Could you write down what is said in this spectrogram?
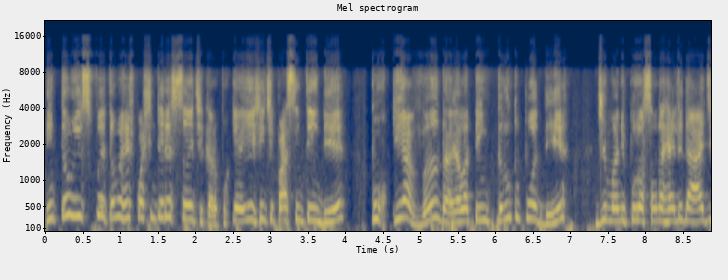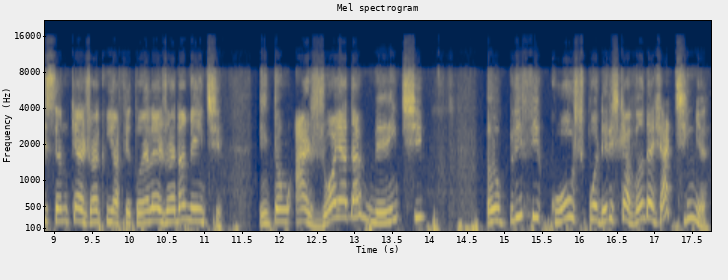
Então isso foi até uma resposta interessante, cara, porque aí a gente passa a entender por que a Wanda ela tem tanto poder de manipulação da realidade, sendo que a joia que afetou ela é a joia da mente. Então a joia da mente amplificou os poderes que a Wanda já tinha.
